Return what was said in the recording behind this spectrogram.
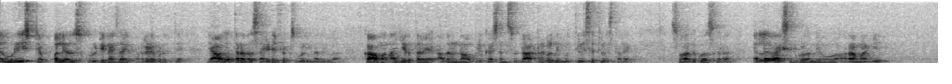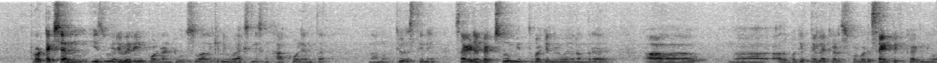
ಎವ್ರಿ ಸ್ಟೆಪ್ಪಲ್ಲಿ ಅದು ಸ್ಕ್ರೂಟಿನೈಸ್ ಆಗಿ ಹೊರಗಡೆ ಬರುತ್ತೆ ಯಾವುದೇ ಥರದ ಸೈಡ್ ಎಫೆಕ್ಟ್ಸ್ಗಳು ಇರೋದಿಲ್ಲ. ಕಾಮನ್ ಆಗಿರ್ತವೆ, ಅದನ್ನು ನಾವು ಪ್ರಿಕಾಷನ್ಸ್ ಡಾಕ್ಟ್ರುಗಳು ನಿಮಗೆ ತಿಳಿಸೇ ತಿಳಿಸ್ತಾರೆ. ಸೊ ಅದಕ್ಕೋಸ್ಕರ ಎಲ್ಲ ವ್ಯಾಕ್ಸಿನ್ಗಳನ್ನು ನೀವು ಆರಾಮಾಗಿ protection is very very important so ಅದಕ್ಕೆ ನೀವು ವ್ಯಾಕ್ಸಿನೇಷನ್ ಹಾಕ್ಕೊಳ್ಳಿ ಅಂತ ನಾನು ತಿಳಿಸ್ತೀನಿ. ಸೈಡ್ ಎಫೆಕ್ಟ್ಸು ಮಿತ್ ಬಗ್ಗೆ ನೀವು ಏನಂದರೆ ಅದ್ರ ಬಗ್ಗೆ ತಲೆ ಕೆಡಿಸ್ಕೊಳ್ಬೇಡಿ. ಸೈಂಟಿಫಿಕ್ ಆಗಿ ನೀವು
